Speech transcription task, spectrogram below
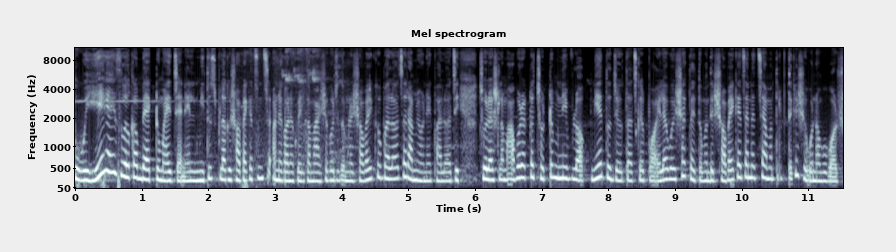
So hey guys welcome back to my channel Mitu's ব্লগে সবাইকে জানাচ্ছি অনেক অনেক ওয়েলকাম আশা করছি তোমরা সবাই খুব ভালো আছো আর আমি অনেক ভালো আছি। চলে আসলাম আবার একটা ছোট্ট মিনি ব্লগ নিয়ে। তো যেহেতু আজকের পয়লা বৈশাখ, তাই তোমাদের সবাইকে জানাচ্ছি আমার তরফ থেকে শুভ নববর্ষ।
